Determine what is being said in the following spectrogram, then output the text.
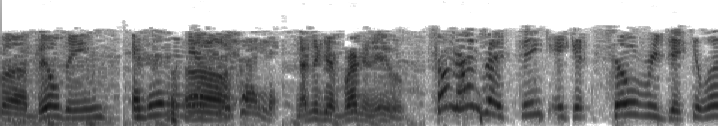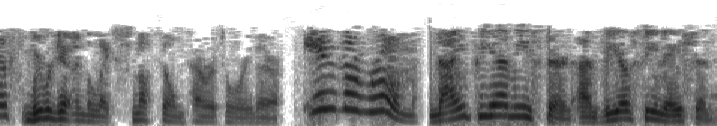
uh, buildings. And didn't get uh, pregnant. I didn't get pregnant either. Sometimes I think it gets so ridiculous. We were getting into like snuff film territory there. In the room. 9 p.m. Eastern on VOC Nation.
